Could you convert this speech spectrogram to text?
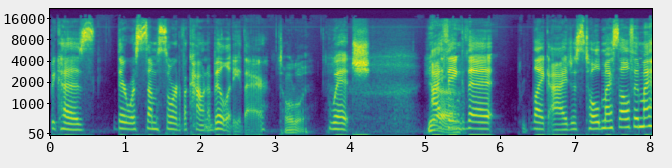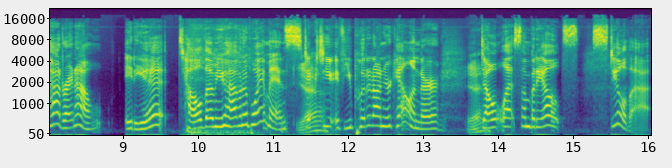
because there was some sort of accountability there, Totally. which Yeah. I think that like I just told myself in my head right now, idiot, tell them you have an appointment and stick Yeah. to you. If you put it on your calendar, Yeah. don't let somebody else steal that.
